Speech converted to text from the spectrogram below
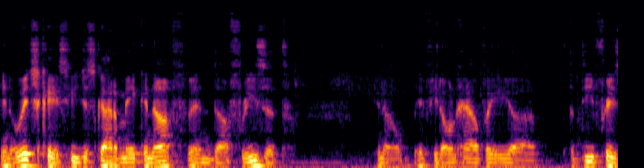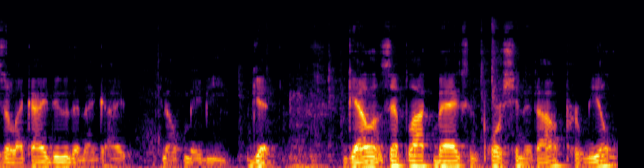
in which case you just got to make enough and uh, freeze it. You know, if you don't have a, uh, a deep freezer like I do, then I, I, you know, maybe get gallon Ziploc bags and portion it out per meal.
